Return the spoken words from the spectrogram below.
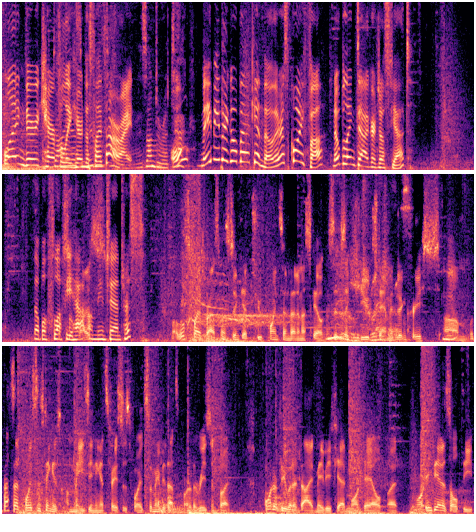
playing very carefully Dire's here. middle Decides, all tower Is under attack. Oh, maybe they go back in though. There's Koifa. No Blink Dagger just yet. Double fluffy hat on the Surprise. Enchantress. A little surprised Rasmus didn't get two points in Venomous Gale because it is a huge damage increase. Um, with that said, Poison Sting is amazing in against Face's Void, so maybe that's part of the reason. But I wonder if he would have died maybe if he had more Gale, but or if he had his ulti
